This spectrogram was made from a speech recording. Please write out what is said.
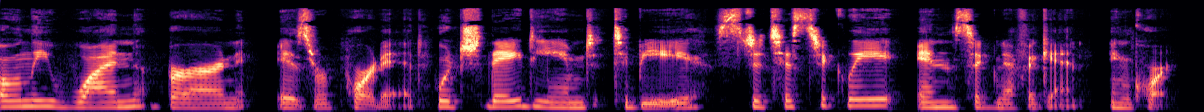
only one burn is reported, which they deemed to be statistically insignificant in court.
